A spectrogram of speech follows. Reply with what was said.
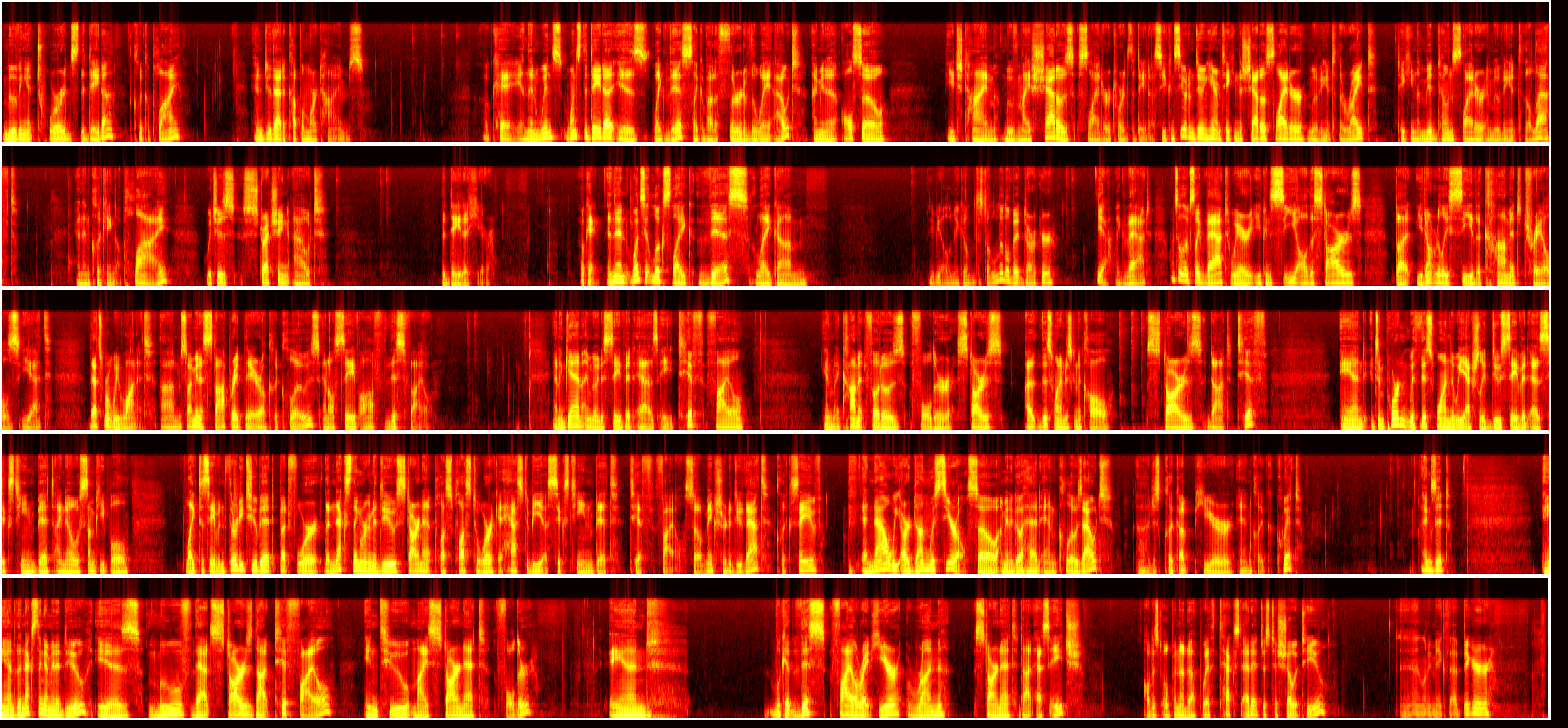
moving it towards the data, click apply, and do that a couple more times. Okay, and then once, once the data is like this, like about a third of the way out, I'm going to also each time move my shadows slider towards the data. So you can see what I'm doing here. I'm taking the shadow slider, moving it to the right, taking the midtone slider and moving it to the left, and then clicking apply, which is stretching out the data here. Okay, and then once it looks like this, like um, Maybe I'll make it just a little bit darker. Yeah, like that. Once it looks like that, where you can see all the stars, but you don't really see the comet trails yet, that's where we want it. Um, so I'm going to stop right there. I'll click close and I'll save off this file. And again, I'm going to save it as a TIFF file in my Comet Photos folder, stars. Uh, this one I'm just going to call stars.tiff. And it's important with this one that we actually do save it as 16-bit. I know some people like to save in 32-bit, but for the next thing we're going to do, StarNet++ to work, it has to be a 16-bit TIFF file. So make sure to do that. Click Save. And now we are done with Siril. So I'm going to go ahead and close out. Uh, just click up here and click Quit. Exit. And the next thing I'm going to do is move that stars.tiff file into my StarNet folder and look at this file right here, run starnet.sh. I'll just open it up with text edit just to show it to you. And let me make that bigger.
